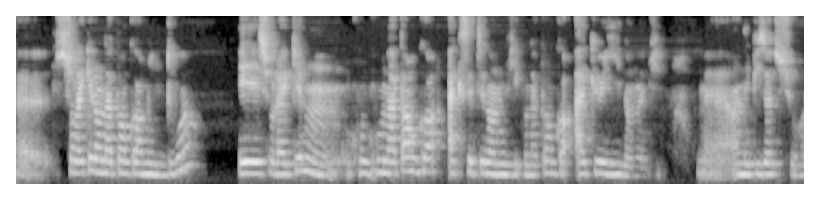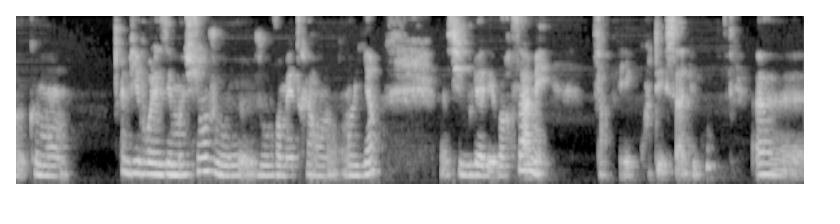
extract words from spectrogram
euh, sur laquelle on n'a pas encore mis le doigt, et sur laquelle on n'a pas encore accepté dans notre vie, qu'on n'a pas encore accueilli dans notre vie. On a un épisode sur euh, comment vivre les émotions, je, vous remettrai en lien. Euh, si vous voulez aller voir ça, mais enfin écoutez ça du coup. Euh,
